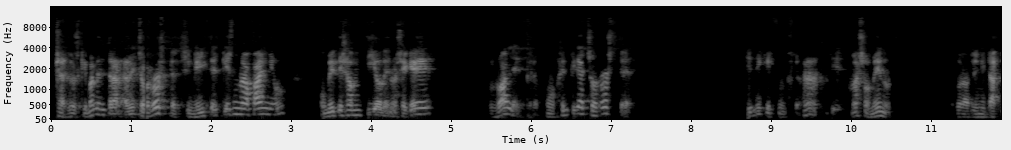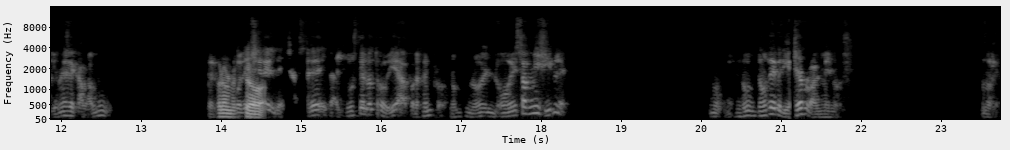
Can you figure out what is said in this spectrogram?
O sea, los que van a entrar han hecho roster. Si me dices que es un apaño, o metes a un tío de no sé qué, pues vale, pero con gente que ha hecho roster, tiene que funcionar, más o menos, con las limitaciones de cada uno. Pero no puede ser el desastre de ajuste el otro día, por ejemplo. No, no, es admisible. No, no, debería serlo, al menos. No sé.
